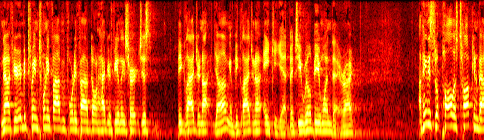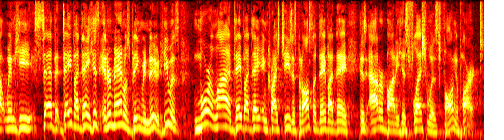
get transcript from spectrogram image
Now, if you're in between 25 and 45, don't have your feelings hurt. Just be glad you're not young and be glad you're not achy yet, but you will be one day, right? I think this is what Paul is talking about when he said that day by day his inner man was being renewed. He was more alive day by day in Christ Jesus, but also day by day his outer body, his flesh was falling apart.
